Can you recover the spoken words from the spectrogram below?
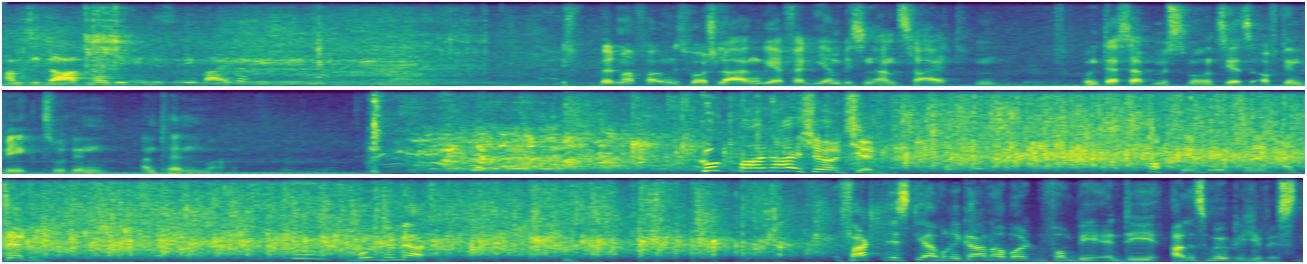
Haben Sie Daten an die NSA weitergegeben? Ich würde mal Folgendes vorschlagen. Wir verlieren ein bisschen an Zeit. Hm? Und deshalb müssen wir uns jetzt auf den Weg zu den Antennen machen. Guck mal ein Eichhörnchen. Auf dem Weg zu den Antennen. Muss ich mir merken. Fakt ist, die Amerikaner wollten vom BND alles Mögliche wissen.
